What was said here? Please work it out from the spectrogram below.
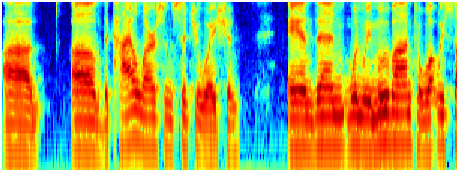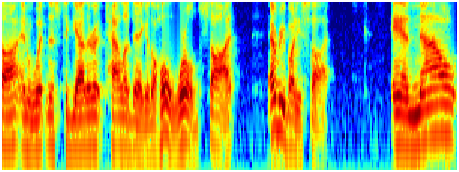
uh, of the Kyle Larson situation and then when we move on to what we saw and witnessed together at Talladega, the whole world saw it, everybody saw it. And now,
